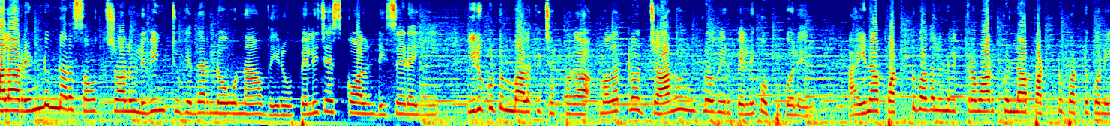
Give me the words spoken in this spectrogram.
అలా రెండున్నర సంవత్సరాలు లివింగ్ టుగెదర్లో ఉన్న వీరు పెళ్ళి చేసుకోవాలని డిసైడ్ అయ్యి ఇరు కుటుంబాలకి చెప్పగా మొదట్లో జాను ఇంట్లో వీరు పెళ్ళికి ఒప్పుకోలేదు. అయినా పట్టుబదలని విక్రమార్కుల్లా పట్టు పట్టుకొని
